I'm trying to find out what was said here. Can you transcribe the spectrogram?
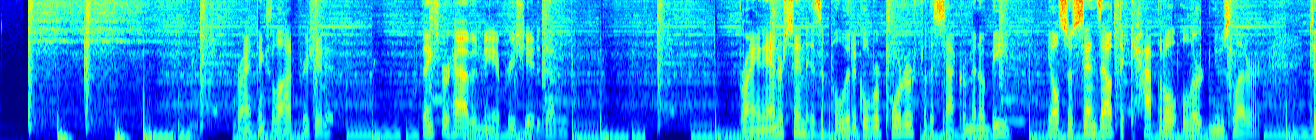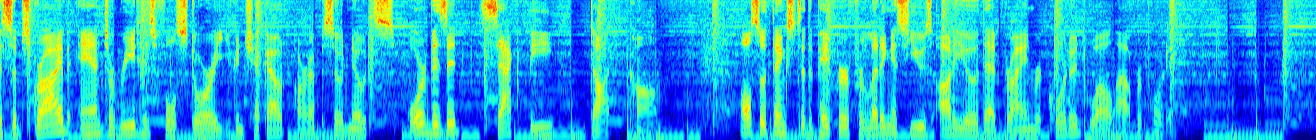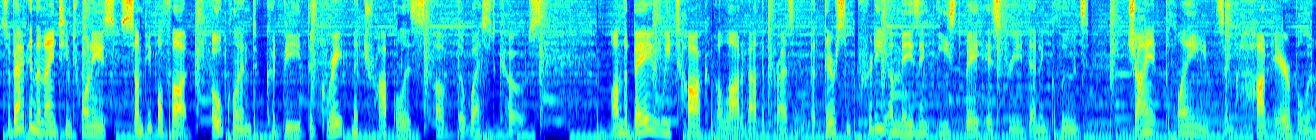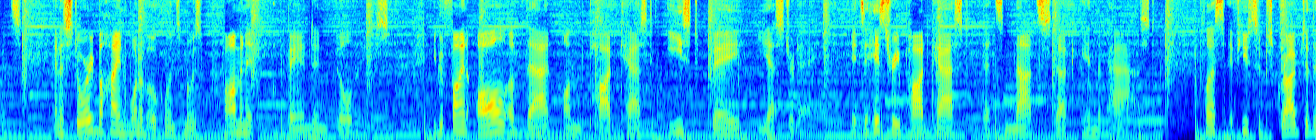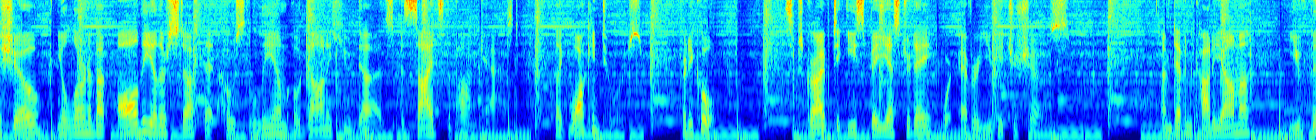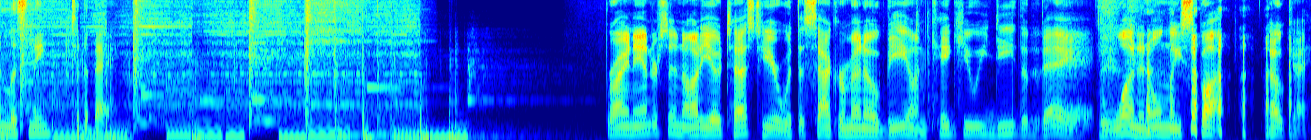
Bryan, thanks a lot. Appreciate it. Thanks for having me. Appreciate it, Devin. Bryan Anderson is a political reporter for the Sacramento Bee. He also sends out the Capital Alert newsletter. To subscribe and to read his full story, you can check out our episode notes or visit sacbee.com. Also, thanks to the paper for letting us use audio that Bryan recorded while out reporting. So, back in the 1920s, some people thought Oakland could be the great metropolis of the West Coast. On the Bay, we talk a lot about the present, but there's some pretty amazing East Bay history that includes giant planes and hot air balloons, and a story behind one of Oakland's most prominent abandoned buildings. You can find all of that on the podcast East Bay Yesterday. It's a history podcast that's not stuck in the past. Plus, if you subscribe to the show, you'll learn about all the other stuff that host Liam O'Donoghue does besides the podcast, like walking tours. Pretty cool. Subscribe to East Bay Yesterday wherever you get your shows. I'm Devin Katayama. You've been listening to The Bay. Bryan Anderson, audio test here with the Sacramento Bee on KQED The Bay, the one and only spot. Okay.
